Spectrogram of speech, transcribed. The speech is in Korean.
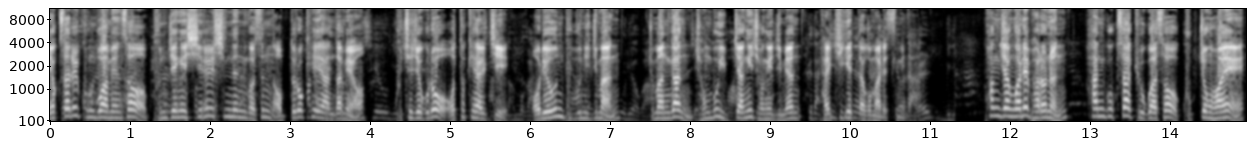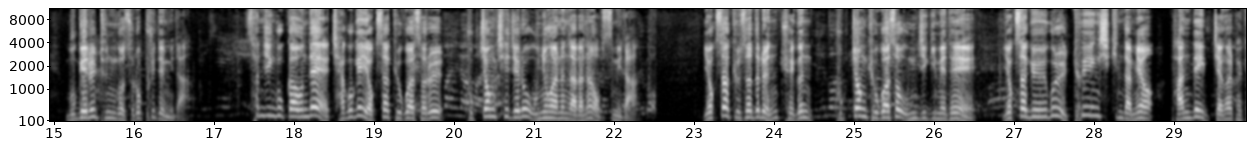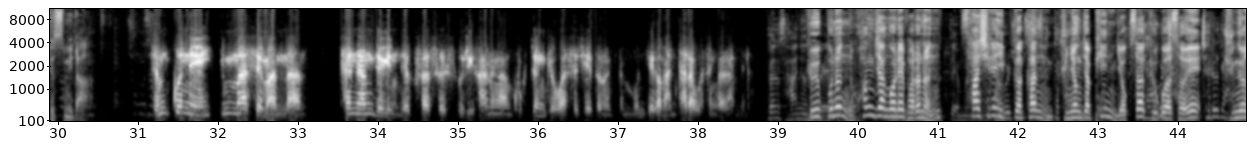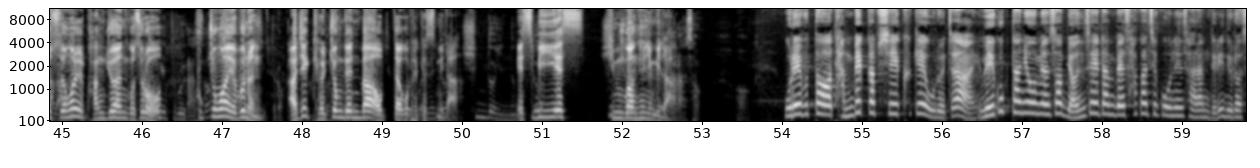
역사를 공부하면서 분쟁의 씨를 심는 것은 없도록 해야 한다며 구체적으로 어떻게 할지 어려운 부분이지만 조만간 정부 입장이 정해지면 밝히겠다고 말했습니다. 황 장관의 발언은 한국사 교과서 국정화에 무게를 둔 것으로 풀이됩니다. 선진국 가운데 자국의 역사 교과서를 국정 체제로 운영하는 나라는 없습니다. 역사 교사들은 최근 국정 교과서 움직임에 대해 역사 교육을 퇴행시킨다며 반대 입장을 밝혔습니다. 정권의 입맛에 맞는 편향적인 역사 서술이 가능한 국정교과서 제도는 좀 문제가 많다라고 생각합니다. 교육부는 황 장관의 발언은 사실에 입각한 균형 잡힌 역사 교과서의 중요성을 강조한 것으로 국정화 여부는 아직 결정된 바 없다고 밝혔습니다. SBS 김광현입니다. 올해부터 담배값이 크게 오르자 외국 다녀오면서 면세 담배 사가지고 오는 사람들이 늘었습니다.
